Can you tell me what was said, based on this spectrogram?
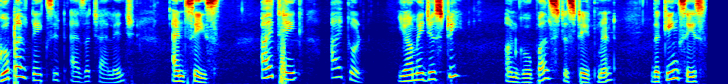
Gopal takes it as a challenge and says, I think I could, Your Majesty. On Gopal's statement, the king says,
